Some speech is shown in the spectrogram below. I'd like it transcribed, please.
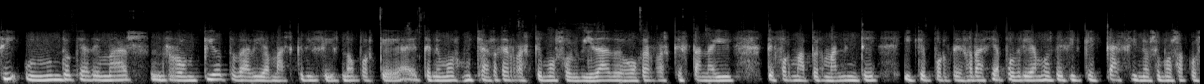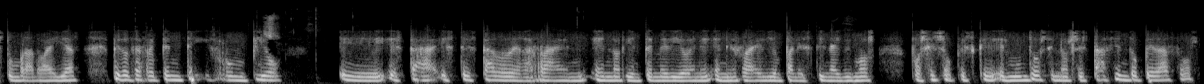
Sí, un mundo que además rompió todavía más crisis, ¿no? Porque eh, tenemos muchas guerras que hemos olvidado o guerras que están ahí de forma permanente y que por desgracia podríamos decir que casi nos hemos acostumbrado a ellas, pero de repente irrumpió eh, este estado de guerra en, en Oriente Medio, en, en, Israel y en Palestina y vimos, pues eso, que es que el mundo se nos está haciendo pedazos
